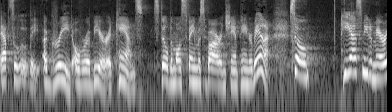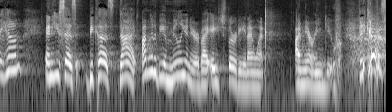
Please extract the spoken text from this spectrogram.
absolutely. Agreed over a beer at Kam's, still the most famous bar in Champaign Urbana. So he asked me to marry him, and he says, Because, Di, I'm going to be a millionaire by age 30. And I went, I'm marrying you. because,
